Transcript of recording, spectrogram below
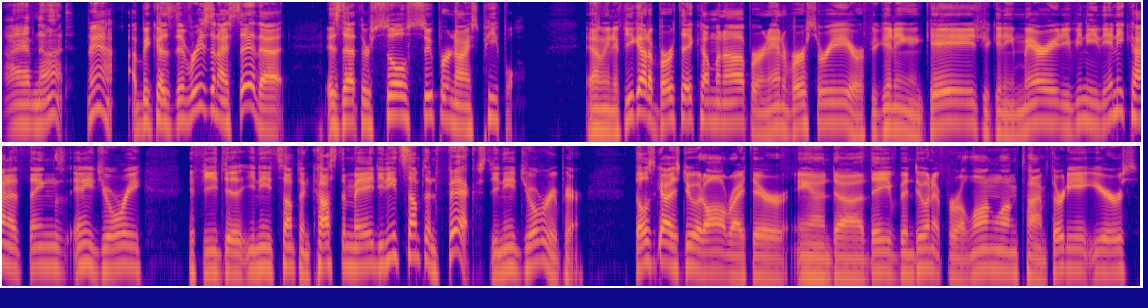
I have not. Yeah, because the reason I say that is that they're so super nice people. I mean, if you got a birthday coming up or an anniversary, or if you're getting engaged, you're getting married, if you need any kind of things, any jewelry, if you do, you need something custom made, you need something fixed, you need jewelry repair. Those guys do it all right there, and uh, they've been doing it for a long, long time 38 years.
